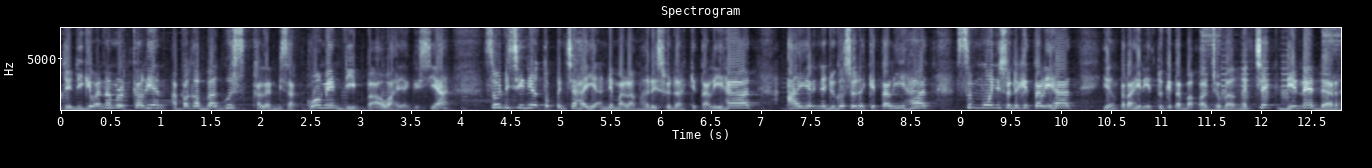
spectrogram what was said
Jadi gimana menurut kalian? Apakah bagus? Kalian bisa komen di bawah ya guys ya. So di sini untuk pencahayaan di malam hari sudah kita lihat, airnya juga sudah kita lihat, semuanya sudah kita lihat. Yang terakhir itu kita bakal coba ngecek di Nether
